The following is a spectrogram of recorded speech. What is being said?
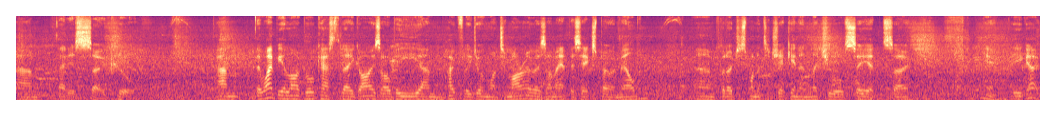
Um, that is so cool. Um, there won't be a live broadcast today, guys. I'll be um, hopefully doing one tomorrow as I'm at this expo in Melbourne. Um, but I just wanted to check in and let you all see it. So, yeah, there you go.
